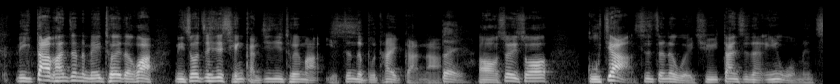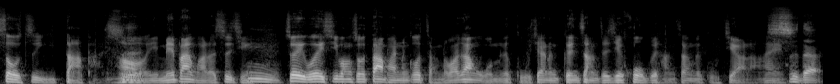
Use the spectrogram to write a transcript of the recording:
你大盘真的没推的话，你说这些钱敢继续推吗？也真的不太敢呐。对，哦，所以说股价是真的委屈，但是呢，因为我们受制于大盘，哦，也没办法的事情。嗯，所以我也希望说大盘能够涨的话，让我们的股价能跟上这些货柜行上的股价了。哎，是的，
